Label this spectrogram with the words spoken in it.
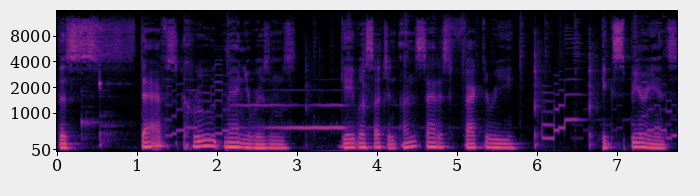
The staff's crude mannerisms gave us such an unsatisfactory experience.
